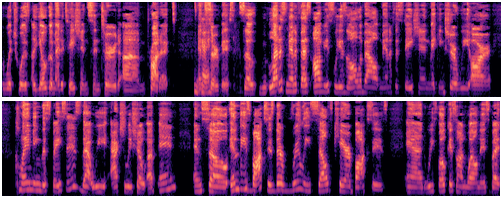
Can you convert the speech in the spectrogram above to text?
which was a yoga meditation centered um, product okay. and service. So, Let Us Manifest obviously is all about manifestation, making sure we are claiming the spaces that we actually show up in. And so, in these boxes, they're really self care boxes and we focus on wellness, but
